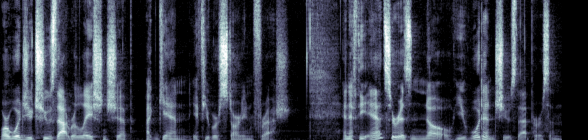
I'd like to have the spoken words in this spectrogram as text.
or would you choose that relationship again if you were starting fresh? And if the answer is no, you wouldn't choose that person,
